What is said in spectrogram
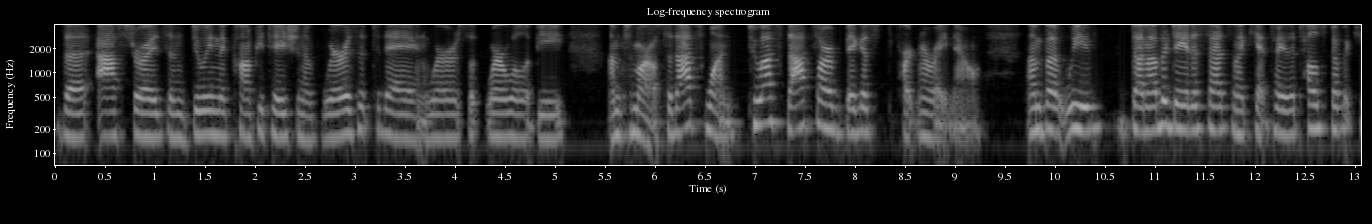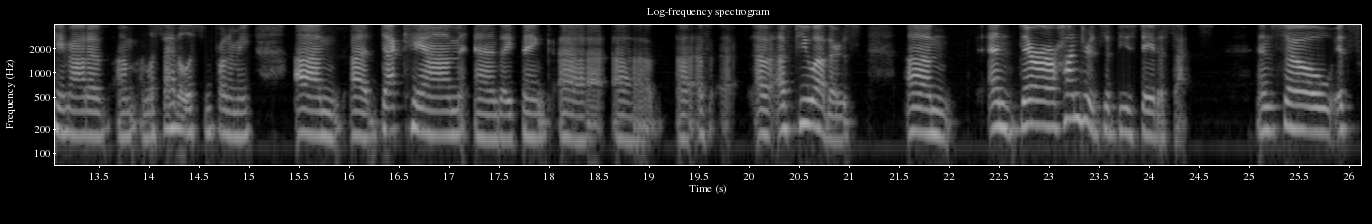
the asteroids and doing the computation of where is it today and where is it, where will it be um, tomorrow. So that's one. To us, that's our biggest partner right now. Um, but we've done other data sets, and I can't tell you the telescope it came out of um, unless I had a list in front of me. Um, uh, and I think uh, uh, uh a, a, a, few others. Um, and there are hundreds of these data sets and so it's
